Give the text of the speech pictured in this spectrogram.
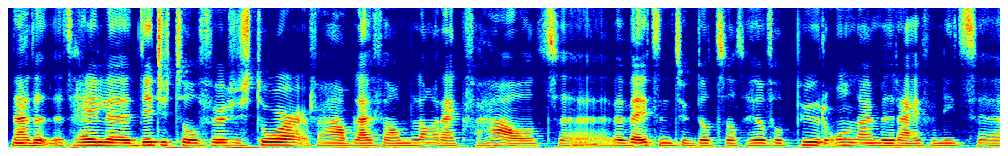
Nou, dat, het hele digital versus store verhaal blijft wel een belangrijk verhaal. Want eh, we weten natuurlijk dat, dat heel veel pure online bedrijven niet eh,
